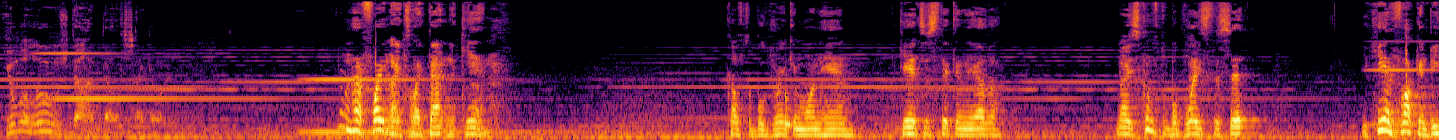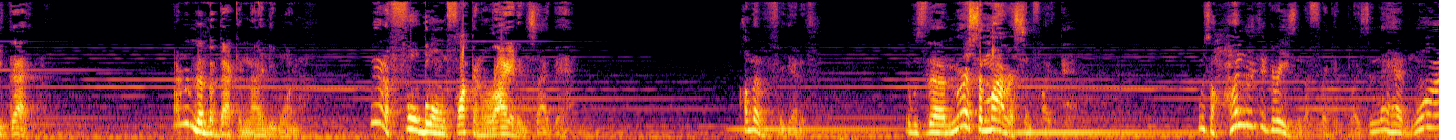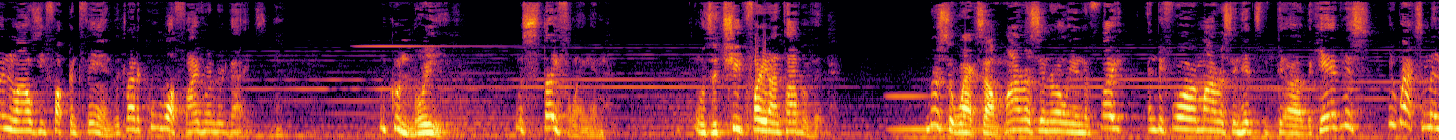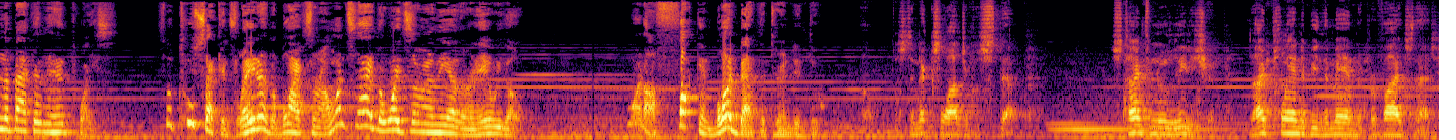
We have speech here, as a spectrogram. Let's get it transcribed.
You will lose, Don Del Seguin. You don't have fight nights like that in the can. Comfortable drink in one hand, cancer stick in the other. Nice, comfortable place to sit. You can't fucking beat that. I remember back in 91. We had a full blown fucking riot inside there. I'll never forget it. It was the Mercer Morrison fight. It was 100 degrees in the friggin' place, and they had one lousy fucking fan to try to cool off 500 guys. We couldn't breathe. It was stifling, and it was a cheap fight on top of it. Mercer whacks out Morrison early in the fight, and before Morrison hits the, uh, the canvas, he whacks him in the back of the head twice. So two seconds later, the blacks are on one side, the whites are on the other, and here we go. What a fucking bloodbath it turned into. It's the next logical step. It's time for new leadership, and I plan to be the man that provides that.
